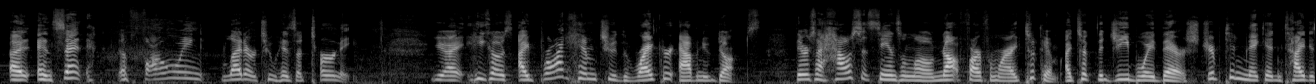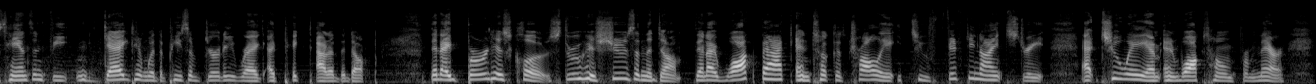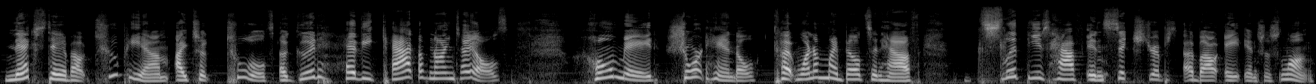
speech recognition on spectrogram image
uh, and sent the following letter to his attorney. Yeah, he goes. I brought him to the Riker Avenue dumps. There's a house that stands alone, not far from where I took him. I took the G boy there, stripped him naked, and tied his hands and feet, and gagged him with a piece of dirty rag I picked out of the dump. Then I burned his clothes, threw his shoes in the dump. Then I walked back and took a trolley to 59th Street at 2 a.m. and walked home from there. Next day, about 2 p.m., I took tools, a good heavy cat of nine tails, homemade, short handle, cut one of my belts in half, slit these half in six strips about eight inches long.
